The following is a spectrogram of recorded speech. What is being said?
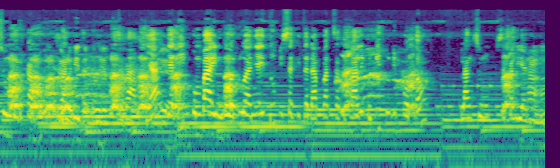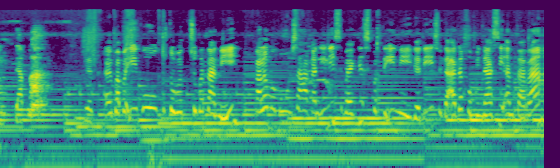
sumber karbohidrat serat ya. Jadi combine dua-duanya itu bisa kita dapat satu kali. Begitu dipotong langsung sekalian dapat. Ya. Eh, Bapak Ibu Sobat, Sobat Tani, kalau mau mengusahakan ini sebaiknya seperti ini. Jadi sudah ada kombinasi antara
